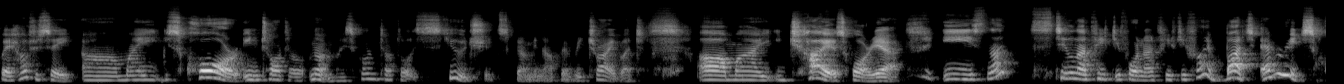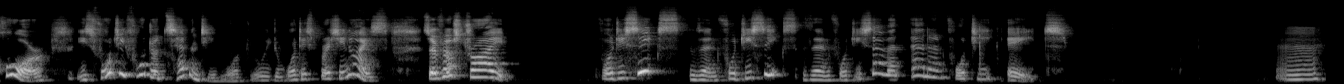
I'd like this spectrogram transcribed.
wait how to say uh my score in total no my score in total is huge it's coming up every try but uh my entire score yeah is not still not 54 not 55 but average score is 44.70 what what is pretty nice so first try 46 then 46 then 47 and then 48 mm,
